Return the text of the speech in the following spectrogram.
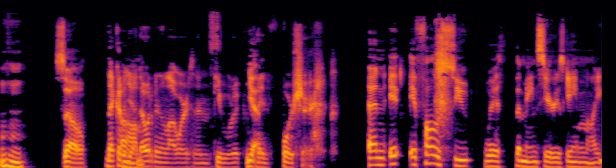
Mm-hmm. So That could yeah, Um, that would have been a lot worse and people would have Yeah. complained for sure. and it it follows suit with the main series game. Like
